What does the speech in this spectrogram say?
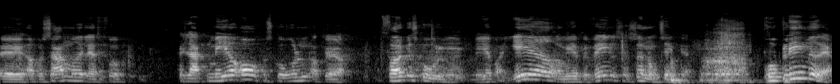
Øh, og på samme måde lad os få lagt mere over på skolen og gøre folkeskolen mere varieret og mere bevægelse og sådan nogle ting der. Problemet er,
